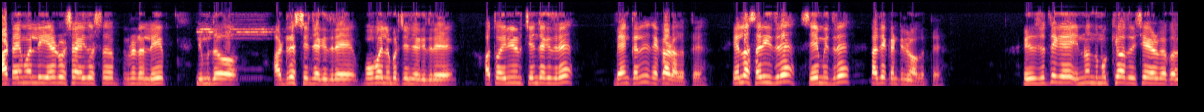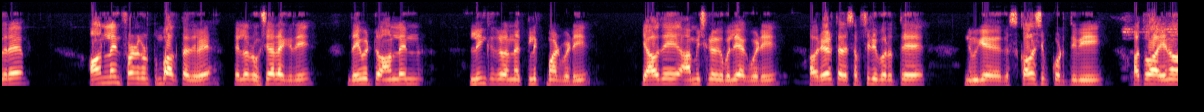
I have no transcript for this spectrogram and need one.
ಆ ಟೈಮಲ್ಲಿ ಎರಡು ವರ್ಷ, ಐದು ವರ್ಷ ಪೀರಿಯಡಲ್ಲಿ ನಿಮ್ಮದು ಅಡ್ರೆಸ್ ಚೇಂಜ್ ಆಗಿದ್ರೆ ಮೊಬೈಲ್ ನಂಬರ್ ಚೇಂಜ್ ಆಗಿದ್ರೆ ಅಥವಾ ಏನೇನು ಚೇಂಜ್ ಆಗಿದ್ರೆ ಬ್ಯಾಂಕಲ್ಲಿ ರೆಕಾರ್ಡ್ ಆಗುತ್ತೆ. ಎಲ್ಲ ಸರಿ ಇದ್ದರೆ ಸೇಮ್ ಇದ್ದರೆ ಅದೇ ಕಂಟಿನ್ಯೂ ಆಗುತ್ತೆ. ಇದ್ರ ಜೊತೆಗೆ ಇನ್ನೊಂದು ಮುಖ್ಯವಾದ ವಿಷಯ ಹೇಳಬೇಕು ಅಂದರೆ ಆನ್ಲೈನ್ ಫ್ರಾಡ್ಗಳು ತುಂಬ ಆಗ್ತಾ ಇದ್ದಾವೆ ಎಲ್ಲರೂ ಹುಷಾರಾಗಿರಿ. ದಯವಿಟ್ಟು ಆನ್ಲೈನ್ ಲಿಂಕ್ಗಳನ್ನು ಕ್ಲಿಕ್ ಮಾಡಬೇಡಿ. ಯಾವುದೇ ಆಮಿಷಗಳಿಗೆ ಬಲಿಯಾಗಬೇಡಿ. ಅವ್ರು ಹೇಳ್ತಾರೆ ಸಬ್ಸಿಡಿ ಬರುತ್ತೆ, ನಿಮಗೆ ಸ್ಕಾಲರ್ಶಿಪ್ ಕೊಡ್ತೀವಿ, ಅಥವಾ ಏನೋ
